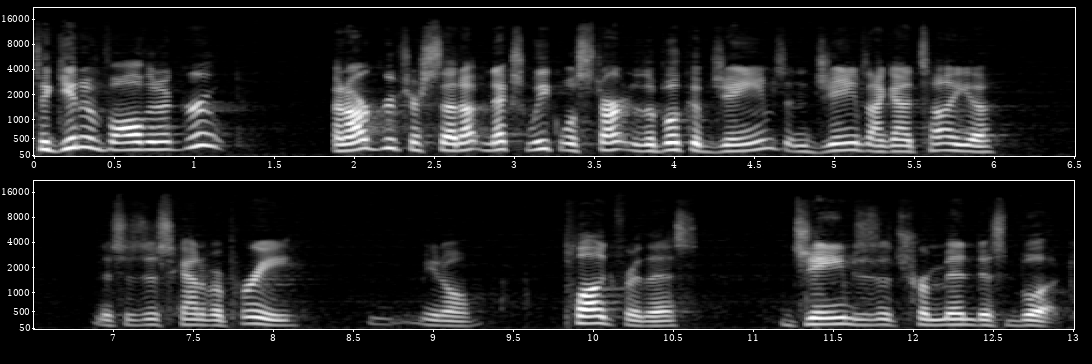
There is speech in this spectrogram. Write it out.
to get involved in a group. And our groups are set up. Next week, we'll start into the book of James. And James, I got to tell you, this is just kind of a pre, you know, plug for this. James is a tremendous book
